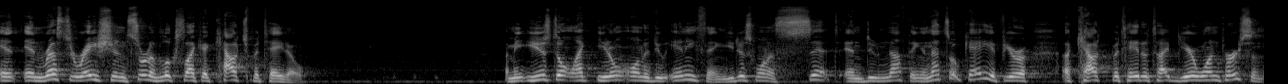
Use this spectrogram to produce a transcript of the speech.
and, and, restoration sort of looks like a couch potato. I mean, you just don't like, you don't want to do anything. You just want to sit and do nothing. And that's okay if you're a, a couch potato type gear one person.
